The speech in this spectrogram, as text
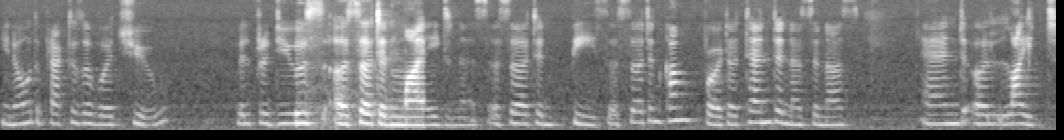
you know, the practice of virtue will produce a certain mildness, a certain peace, a certain comfort, a tenderness in us, and a light,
